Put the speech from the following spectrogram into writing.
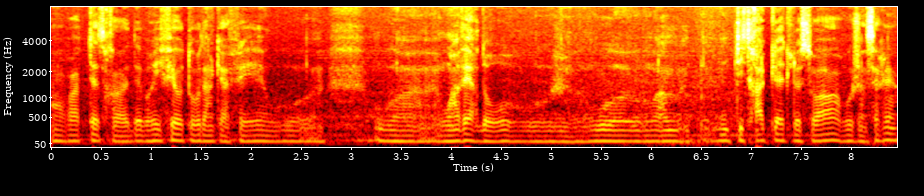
On va peut-être euh, débriefer autour d'un café ou, euh, ou, un verre d'eau ou, une petite raclette le soir ou j'en sais rien.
